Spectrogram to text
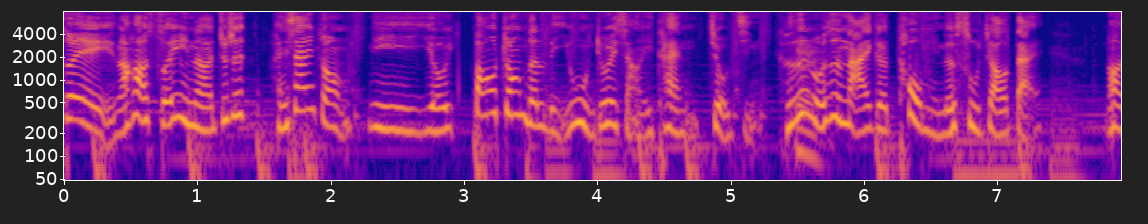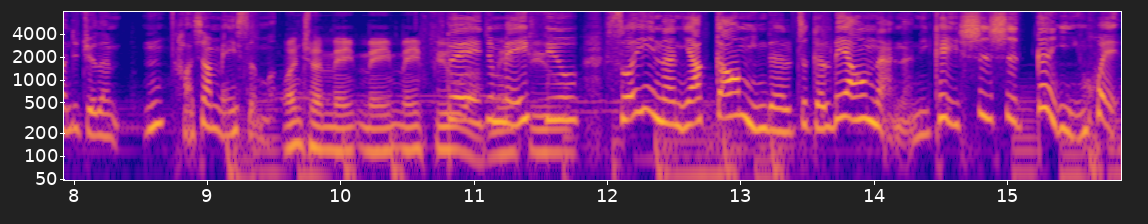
对，然后所以呢，就是很像一种你有包装的礼物，你就会想一探究竟。可是如果是拿一个透明的塑胶袋。然后你就觉得，嗯，好像没什么，完全没没没 feel，对，就没 feel。所以呢，你要高明的这个撩男呢，你可以试试更隐晦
